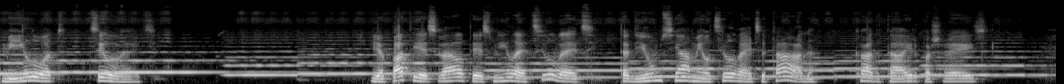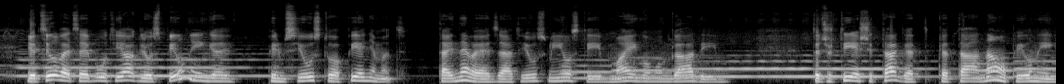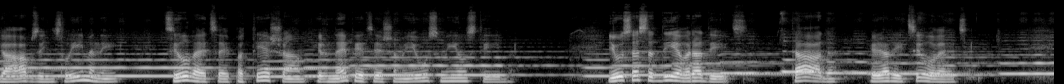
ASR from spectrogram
Mīlot cilvēci. Ja patiesi vēlaties mīlēt cilvēci, tad jums jāmīl cilvēce tāda, kāda tā ir pašreiz. Ja cilvēcei būtu jākļūst pilnīgai, pirms jūs to pieņemat, tai nevajadzētu jūs mīlestību, maigumu un gādību. Taču tieši tagad, kad tā nav pilnīgā apziņas līmenī, cilvēcei patiešām ir nepieciešama jūsu mīlestība. Jūs esat Dieva radīts, tāda ir arī cilvēce.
